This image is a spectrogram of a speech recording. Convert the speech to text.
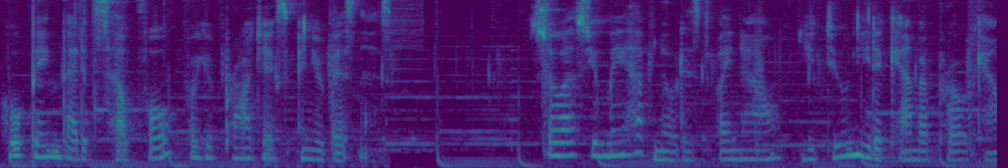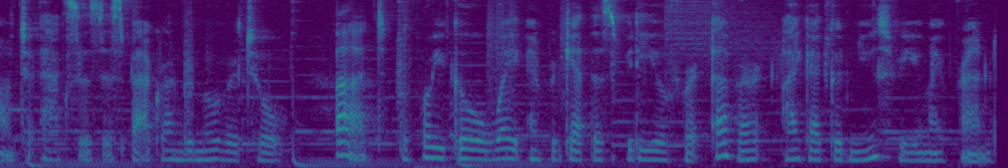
hoping that it's helpful for your projects and your business. So as you may have noticed by now, you do need a Canva Pro account to access this background remover tool. But before you go away and forget this video forever, I got good news for you, my friend.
